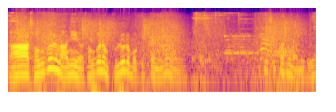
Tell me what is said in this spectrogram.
아 정글은 아니에요. 정글은 블루를 먹기 때문에 필수까지는 아니고요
